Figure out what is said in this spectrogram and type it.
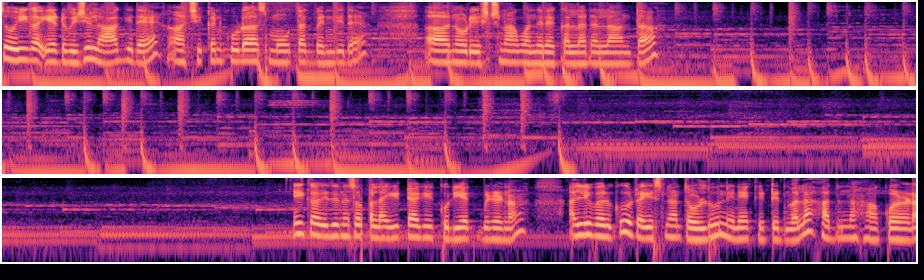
ಸೊ ಈಗ ಎರಡು ವಿಜಿಲ್ ಆಗಿದೆ. ಚಿಕನ್ ಕೂಡ ಸ್ಮೂತಾಗಿ ಬೆಂದಿದೆ. ನೋಡಿ, ಎಷ್ಟು ಚೆನ್ನಾಗಿ ಬಂದಿದೆ ಕಲರೆಲ್ಲ ಅಂತ. ಈಗ ಇದನ್ನು ಸ್ವಲ್ಪ ಲೈಟಾಗಿ ಕುದಿಯೋಕ್ಕೆ ಬಿಡೋಣ. ಅಲ್ಲಿವರೆಗೂ ರೈಸ್ನ ತೊಳೆದು ನೆನೆಯಕ್ಕೆ ಇಟ್ಟಿದ್ವಲ್ಲ, ಅದನ್ನು ಹಾಕ್ಕೊಳ್ಳೋಣ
